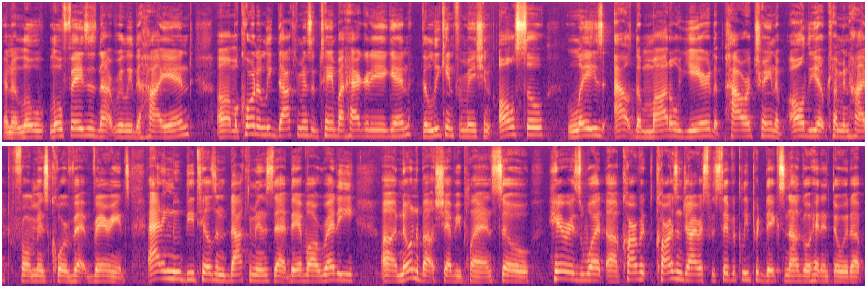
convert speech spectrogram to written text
and the low low phases, not really the high end. Um, according to leaked documents obtained by Hagerty again, the leak information also lays out the model year, the powertrain of all the upcoming high performance Corvette variants, adding new details in the documents that they have already uh, known about Chevy plans. So here is what uh, Car Cars and Drivers specifically predicts, and I'll go ahead and throw it up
